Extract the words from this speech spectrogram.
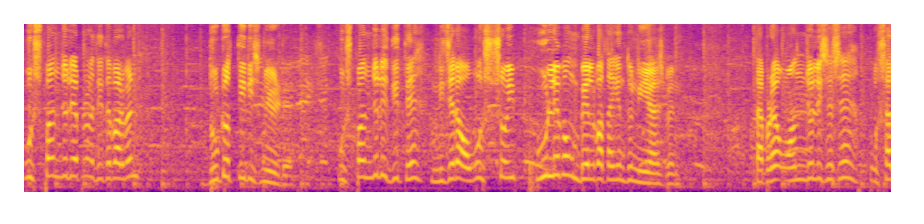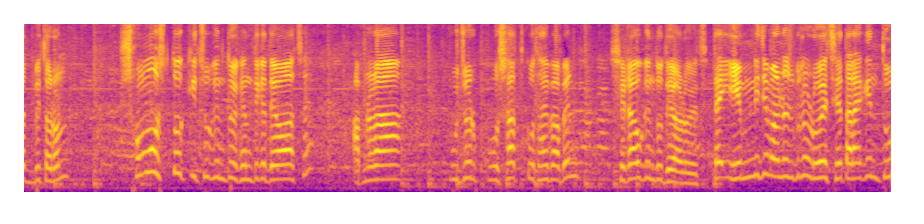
পুষ্পাঞ্জলি আপনারা দিতে পারবেন দুটো তিরিশ মিনিটে। পুষ্পাঞ্জলি দিতে নিজেরা অবশ্যই ফুল এবং বেলপাতা কিন্তু নিয়ে আসবেন। তারপরে অঞ্জলি শেষে প্রসাদ বিতরণ। সমস্ত কিছু কিন্তু এখান থেকে দেওয়া আছে। আপনারা পুজোর প্রসাদ কোথায় পাবেন সেটাও কিন্তু দেওয়া রয়েছে। তাই এমনি যে মানুষগুলো রয়েছে, তারা কিন্তু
